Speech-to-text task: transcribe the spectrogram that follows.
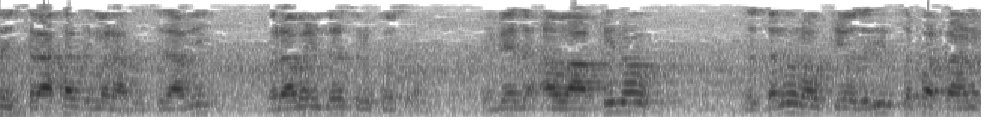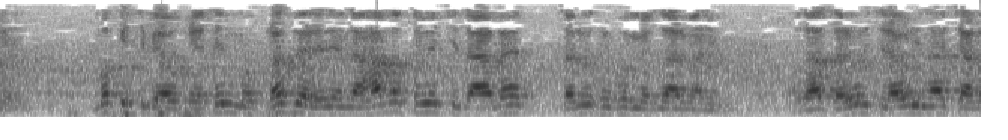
یہ اصطلاحات سے مراد اسلامی برابر درس رکو سره. یعنی بيد اواقینو سلور او کیو ذریب سفر کان گئے مکہ چ بیاو کہتن مفرد بے ہے نہ ہا وقت وچ داغت سلور کو مقدار مانی ادا سلور چراوی نہ چاغ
